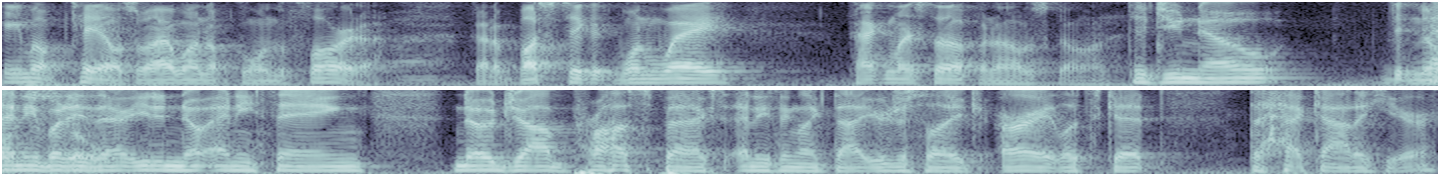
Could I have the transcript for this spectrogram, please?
Came up tails, so I wound up going to Florida. Got a bus ticket one way, packed my stuff, and I was gone. Did you know Didn't know anybody so- there? You didn't know anything, no job prospects, anything like that. You're just like, all right, let's get the heck out of here.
